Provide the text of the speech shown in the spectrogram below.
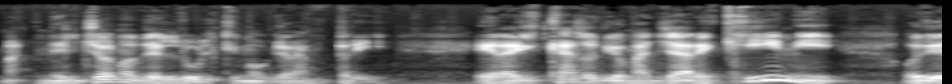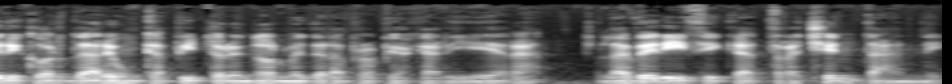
ma nel giorno dell'ultimo Grand Prix era il caso di omaggiare Kimi o di ricordare un capitolo enorme della propria carriera? La verifica tra cent'anni,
